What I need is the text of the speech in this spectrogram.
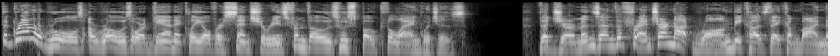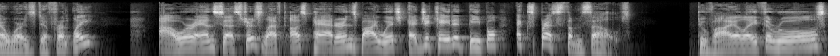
The grammar rules arose organically over centuries from those who spoke the languages. The Germans and the French are not wrong because they combine their words differently. Our ancestors left us patterns by which educated people express themselves. To violate the rules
